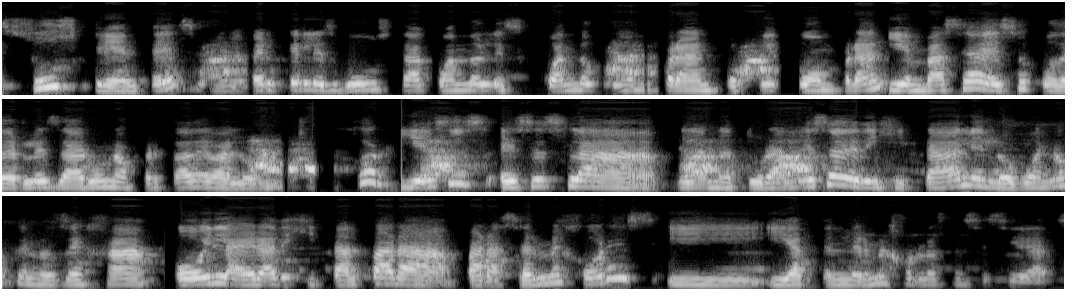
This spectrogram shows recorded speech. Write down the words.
sus clientes, para ver qué les gusta, cuándo, les, cuándo compran, por qué compran, y en base a eso poderles dar una oferta de valor mucho mejor. Y eso es, esa es la, naturaleza de digital y lo bueno que nos deja hoy la era digital para, para ser mejores y, y atender mejor las necesidades.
